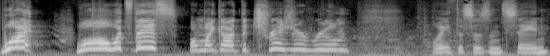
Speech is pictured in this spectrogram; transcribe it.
What? Whoa, what's this? Oh my god, the treasure room. Wait, this is insane.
